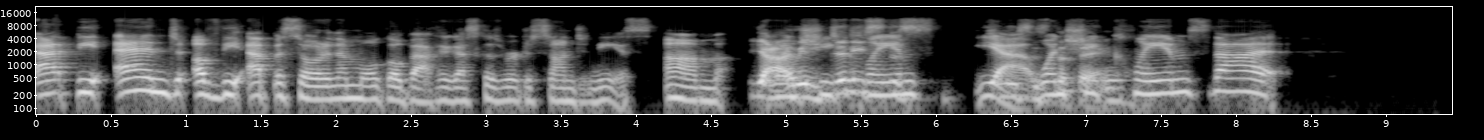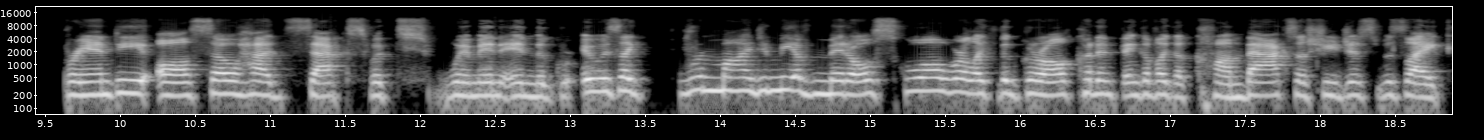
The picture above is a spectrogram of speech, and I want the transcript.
at the end of the episode and then we'll go back I guess cuz we're just on Denise. Um yeah, I mean she Denise claims is- yeah Denise when she thing. claims that brandi also had sex with women in the gr- it was like reminded me of middle school where like the girl couldn't think of like a comeback so she just was like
